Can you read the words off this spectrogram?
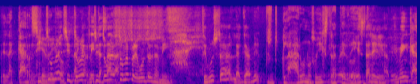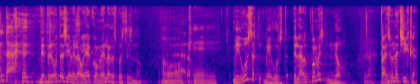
De la carne. Si, tú me, si La tú me- si tú me- asada. tú me preguntas a mí, ¿te gusta la carne? Pues claro, no soy extraterrestre. A mí me encanta. Me preguntas si me la voy a comer, la respuesta es no. Ok. ¿Me gusta? Me gusta. ¿Te la comes? No. No. Parece una chica.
